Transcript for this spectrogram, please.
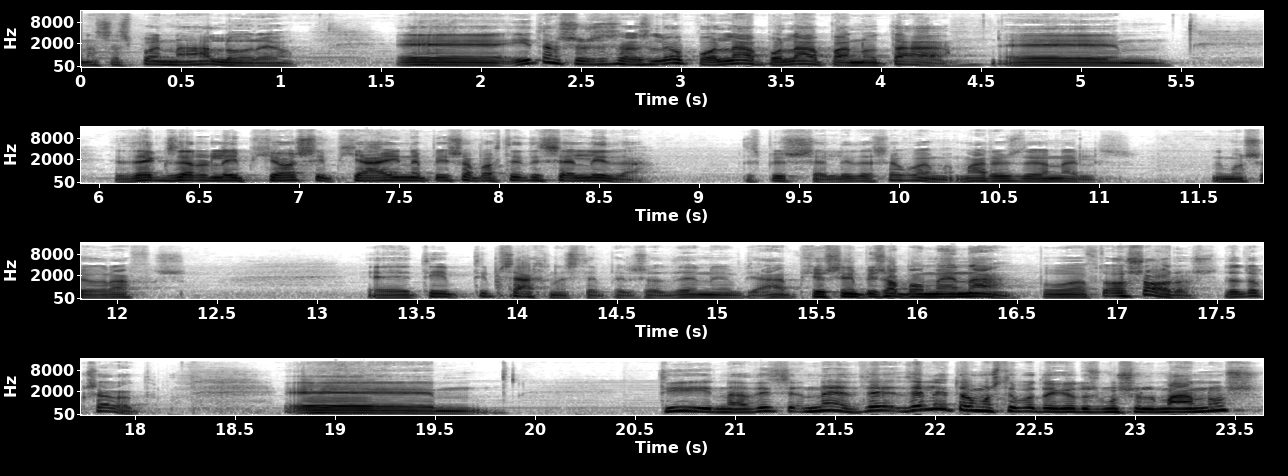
Να σας πω ένα άλλο ωραίο. Ε, ήταν στο σας λέω πολλά πολλά πανωτά. Ε, δεν ξέρω λέει ποιος ή ποια είναι πίσω από αυτή τη σελίδα. Τις πίσω σελίδες εγώ είμαι, Μάριος Διονέλης, δημοσιογράφος. Ε, τι, τι ψάχνεστε περισσότερο, δεν ποιος είναι πίσω από μένα, που αυτό, ο Σόρος, δεν το ξέρατε. Ε, τι να δεις, ναι, δεν δε λέτε όμως τίποτα για τους μουσουλμάνους,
